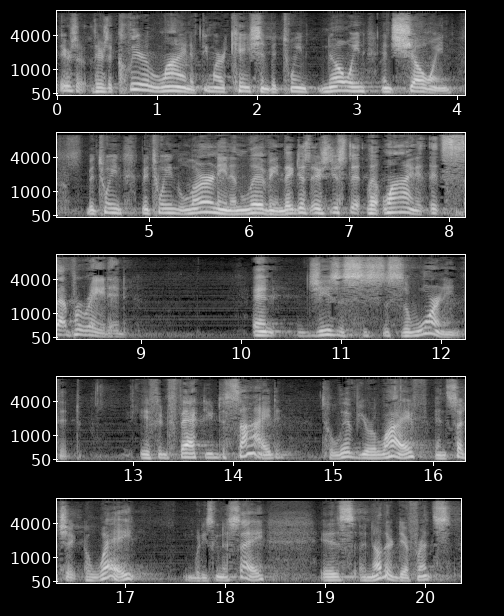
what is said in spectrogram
There's a, there's a clear line of demarcation between knowing and showing, between, between learning and living. They just, there's just that line, it, it's separated. And Jesus this is a warning that if in fact you decide to live your life in such a, way, what he's going to say is another difference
